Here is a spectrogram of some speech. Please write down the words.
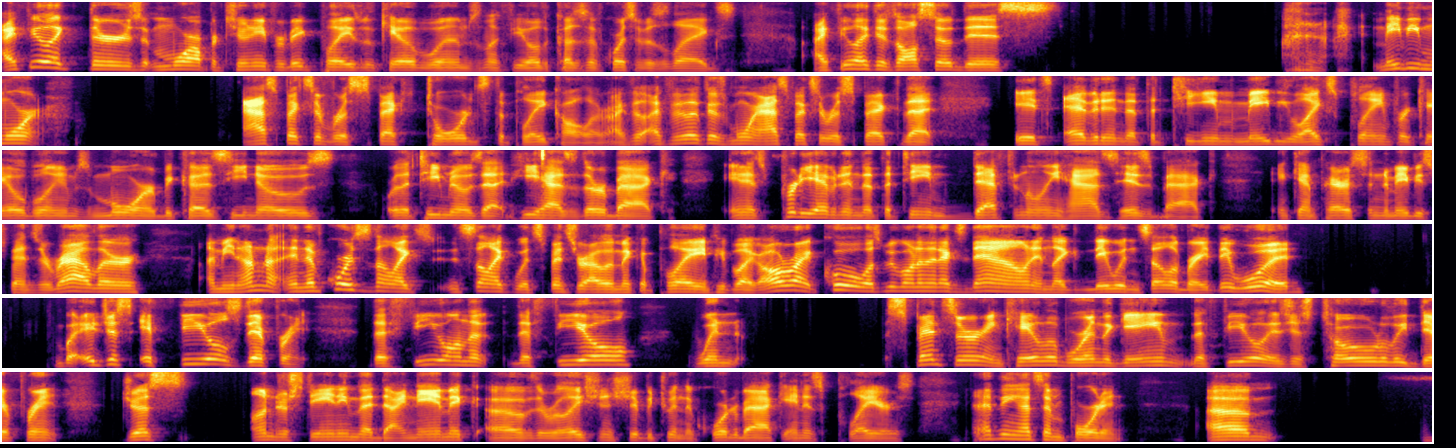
I feel like there's more opportunity for big plays with Caleb Williams on the field because of course of his legs. I feel like there's also this I don't know, maybe more aspects of respect towards the play caller. I feel I feel like there's more aspects of respect that it's evident that the team maybe likes playing for Caleb Williams more because he knows or the team knows that he has their back and it's pretty evident that the team definitely has his back in comparison to maybe Spencer Rattler. I mean, I'm not, and of course, it's not like it's not like with Spencer Rattler make a play and people like, all right, cool, let's move on to the next down, and like they wouldn't celebrate. They would, but it just it feels different. The feel on the the feel when Spencer and Caleb were in the game, the feel is just totally different. Just understanding the dynamic of the relationship between the quarterback and his players. And I think that's important. Um,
